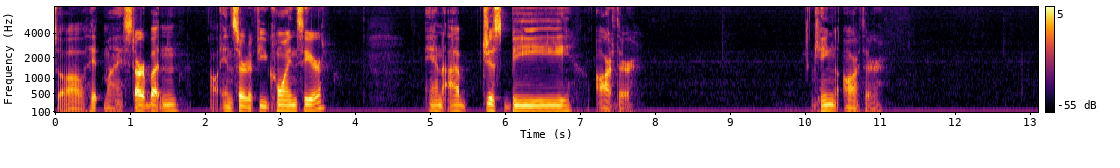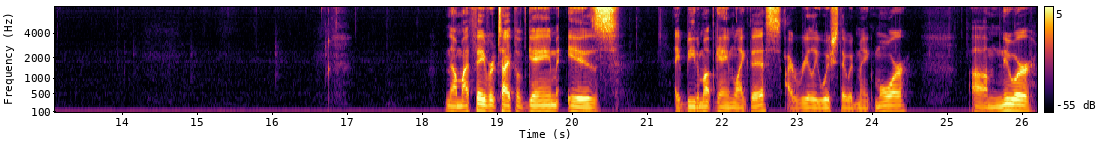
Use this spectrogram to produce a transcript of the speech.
So I'll hit my start button. I'll insert a few coins here. And I'll just be Arthur. King Arthur. Now, my favorite type of game is a beat 'em up game like this. I really wish they would make more. Um, newer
